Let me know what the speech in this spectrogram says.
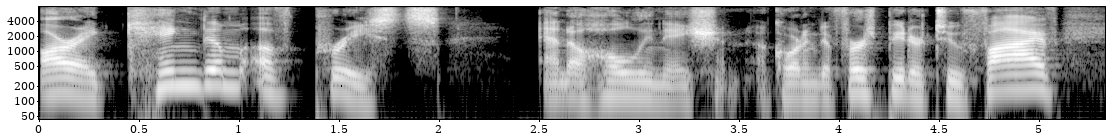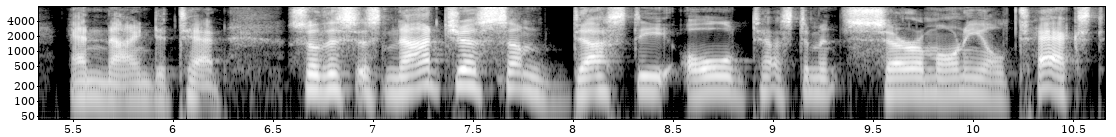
are a kingdom of priests and a holy nation, according to 1 Peter 2 5 and 9 to 10. So, this is not just some dusty Old Testament ceremonial text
